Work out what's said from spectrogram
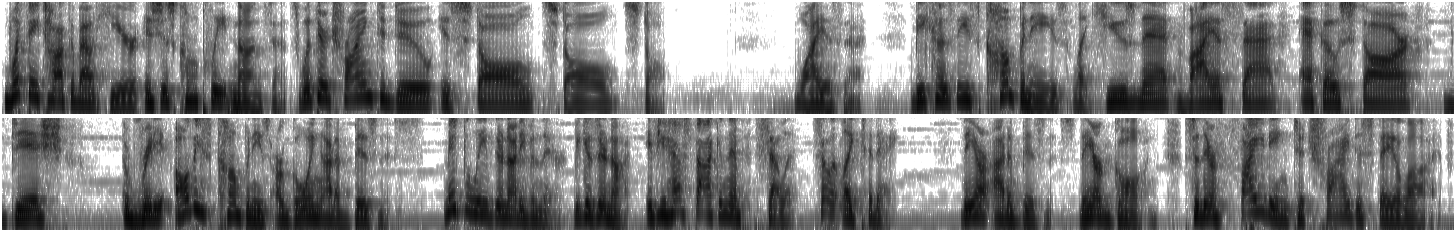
what they talk about here is just complete nonsense. What they're trying to do is stall, stall, stall. Why is that? Because these companies like HughesNet, Viasat, EchoStar, Dish, Iridium, all these companies are going out of business. Make believe they're not even there because they're not. If you have stock in them, sell it. Sell it like today. They are out of business. They are gone. So they're fighting to try to stay alive.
